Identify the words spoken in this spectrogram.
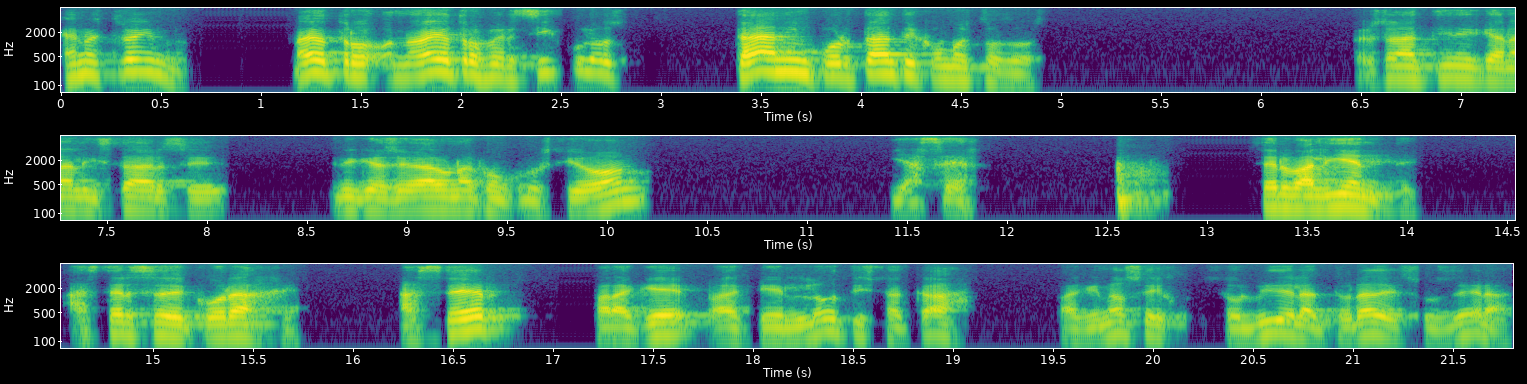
Es nuestro himno. No hay, otro, no hay otros versículos tan importantes como estos dos. La persona tiene que analizarse, tiene que llegar a una conclusión y hacer. Ser valiente, hacerse de coraje. Hacer, ¿para qué? Para que el lotis acá, para que no se, olvide la Torah de sus deras.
